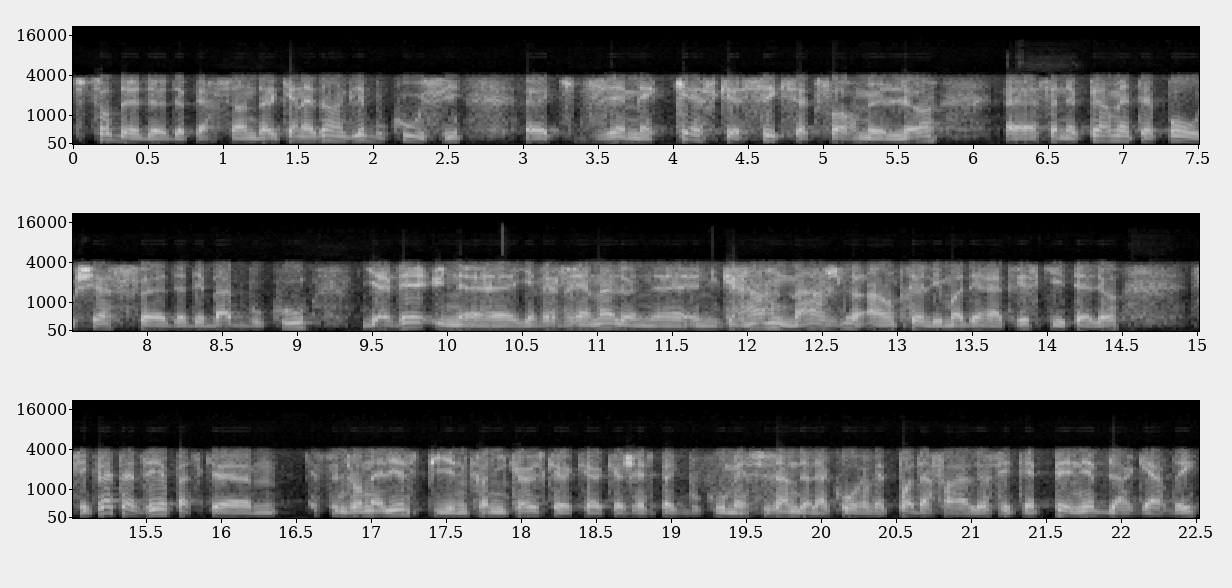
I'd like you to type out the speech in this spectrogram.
toutes sortes de, de, de, personnes, dans le Canada anglais beaucoup aussi, qui disaient mais qu'est-ce que c'est que cette formule-là ça ne permettait pas aux chefs de débattre beaucoup. Il y avait une, il y avait vraiment là, une, une, grande marge là, entre les modératrices qui étaient là. C'est plate à dire parce que euh, c'est une journaliste puis une chroniqueuse que, que, que, je respecte beaucoup, mais Suzanne Delacour avait pas d'affaires là. C'était pénible de la regarder.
